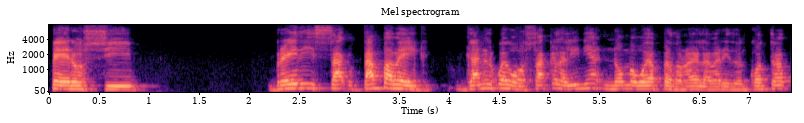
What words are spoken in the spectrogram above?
Pero si Brady, Tampa Bay gana el juego o saca la línea, no me voy a perdonar el haber ido en contra,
